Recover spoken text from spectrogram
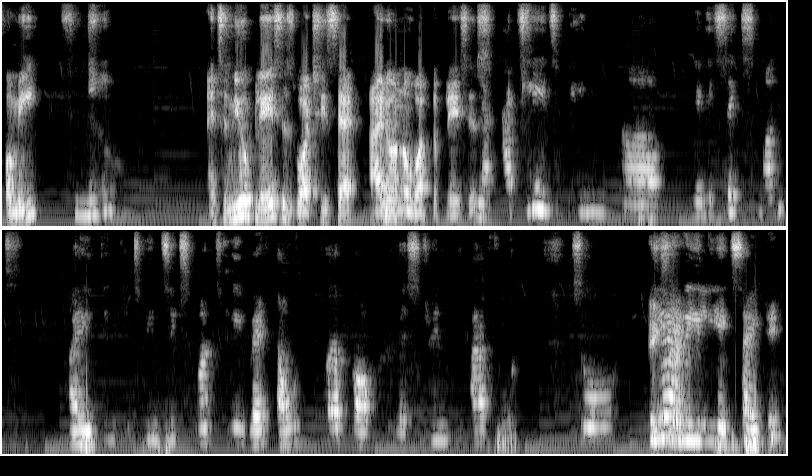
for me. It's me. It's a new place is what she said. I don't know what the place is. Yeah, actually, it's been uh, maybe six months. I think it's been six months. We went out for a proper restaurant to have food. So we are really excited.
